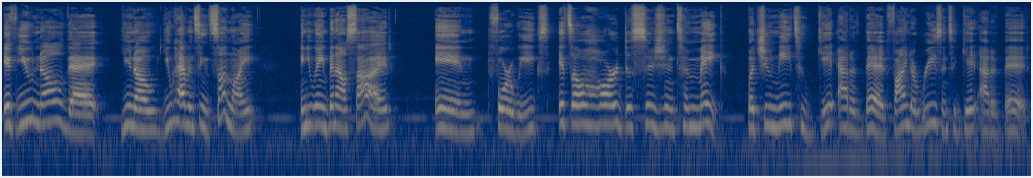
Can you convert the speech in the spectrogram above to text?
If you know that, you know, you haven't seen sunlight and you ain't been outside in 4 weeks, it's a hard decision to make, but you need to get out of bed. Find a reason to get out of bed.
